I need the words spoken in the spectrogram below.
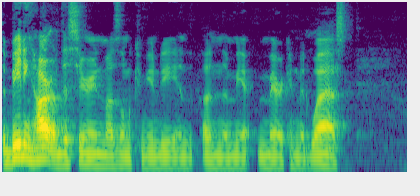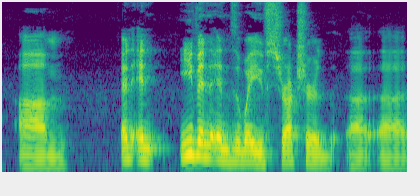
the beating heart of the Syrian Muslim community in, in the American Midwest. Um, and and even in the way you've structured uh, uh,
